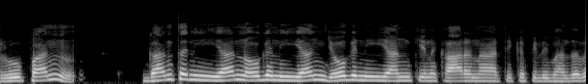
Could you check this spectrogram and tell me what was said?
රූපන් ගන්තනීයන් ඕගනීයන් යෝගනීයන් කියන කාරණා ටික පිළිබඳව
